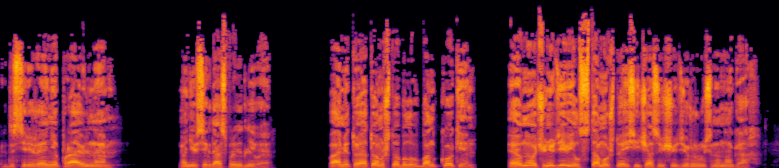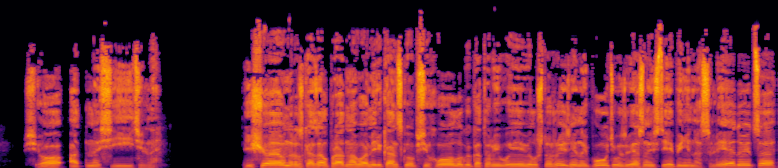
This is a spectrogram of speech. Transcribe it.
предостережение правильное, но не всегда справедливое. Памятуя о том, что было в Бангкоке, Эвн очень удивился тому, что я сейчас еще держусь на ногах. Все относительно. Еще он рассказал про одного американского психолога, который выявил, что жизненный путь в известной степени наследуется,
